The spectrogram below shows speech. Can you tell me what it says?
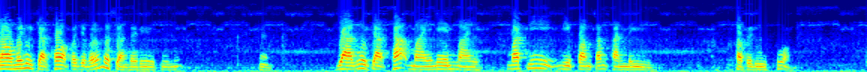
เราไม่รู้จักพ่อปฏิบัติก็เสื่อมไปเลยทีนี้อยากรู้จักพระใหม่เนนใหม่ วัดนี้มีความสำคัญดีเข้าไปดูช่วง ไป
